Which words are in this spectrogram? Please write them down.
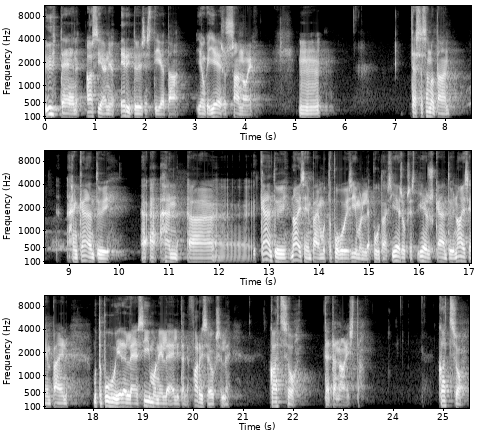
yhteen asiaan jo erityisesti, jota, jonka Jeesus sanoi. Mm, tässä sanotaan, hän kääntyi, ä, hän ä, kääntyi naiseen päin, mutta puhui Simonille, puhutaan siis Jeesuksesta, Jeesus kääntyi naiseen päin, mutta puhui edelleen Simonille, eli tälle fariseukselle, katso, tätä naista. Katso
